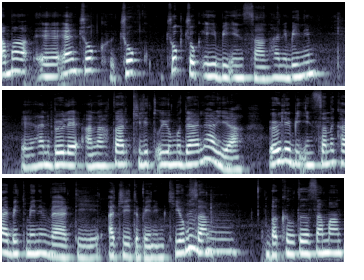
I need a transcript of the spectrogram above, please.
Ama e, en çok çok çok çok iyi bir insan hani benim e, hani böyle anahtar kilit uyumu derler ya öyle bir insanı kaybetmenin verdiği acıydı benimki. Yoksa bakıldığı zaman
